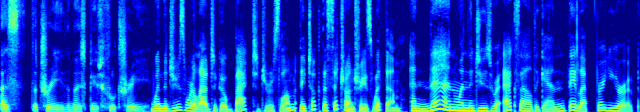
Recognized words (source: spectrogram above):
as the tree, the most beautiful tree. When the Jews were allowed to go back to Jerusalem, they took the citron trees with them. And then, when the Jews were exiled again, they left for Europe.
